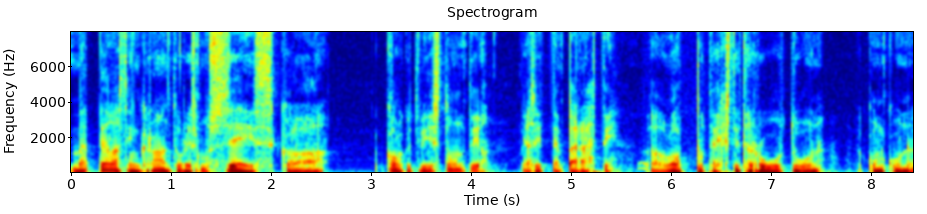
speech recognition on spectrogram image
Mä pelasin Gran Turismo 7 35 tuntia ja sitten pärähti lopputekstit ruutuun, kun, kun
